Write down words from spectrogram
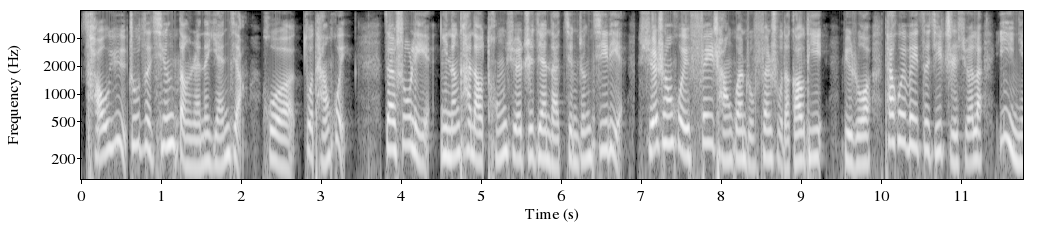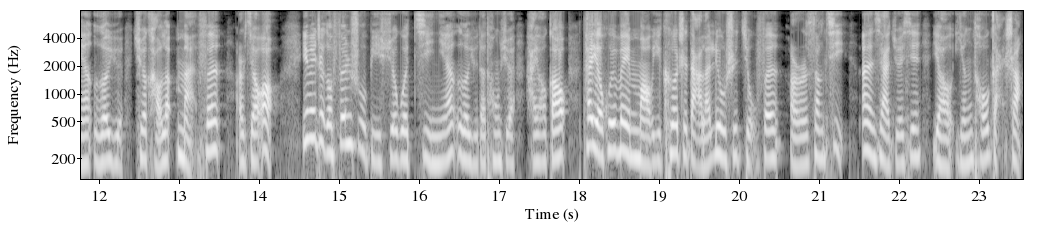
曹郁、朱自清等人的演讲或座谈会。在书里，你能看到同学之间的竞争激烈，学生会非常关注分数的高低。比如，他会为自己只学了一年俄语却考了满分而骄傲，因为这个分数比学过几年俄语的同学还要高。他也会为某一科只打了六十九分而丧气，暗下决心要迎头赶上。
